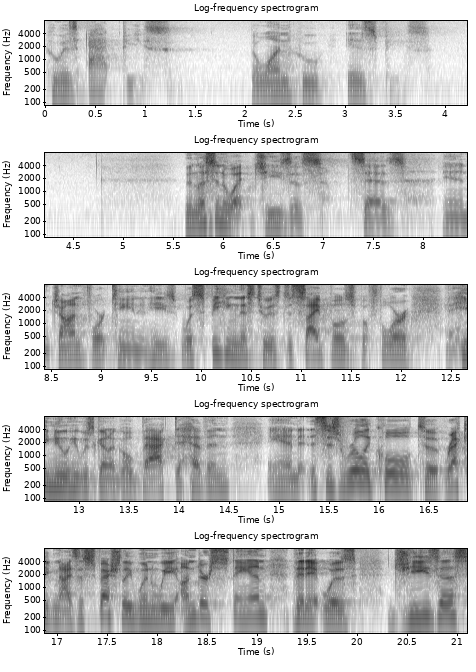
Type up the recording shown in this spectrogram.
who is at peace, the one who is peace. Then listen to what Jesus says in John 14, and he was speaking this to his disciples before he knew he was going to go back to heaven. And this is really cool to recognize, especially when we understand that it was Jesus,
